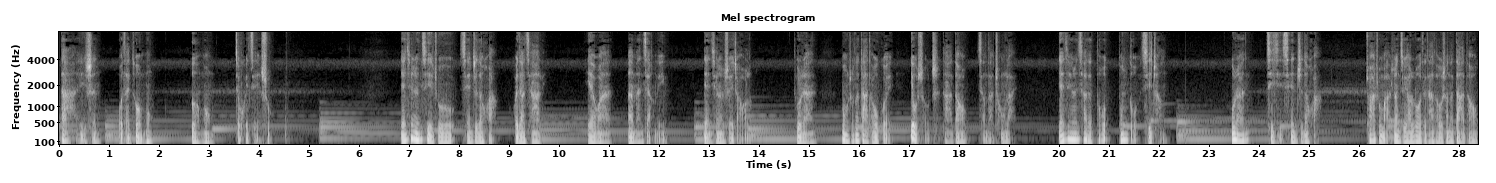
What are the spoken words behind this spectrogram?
大喊一声。我在做梦，噩梦就会结束。年轻人记住先知的话，回到家里，夜晚慢慢降临，年轻人睡着了。突然，梦中的大头鬼又手持大刀向他冲来，年轻人吓得东东躲西藏。忽然记起先知的话，抓住马上就要落在他头上的大刀，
